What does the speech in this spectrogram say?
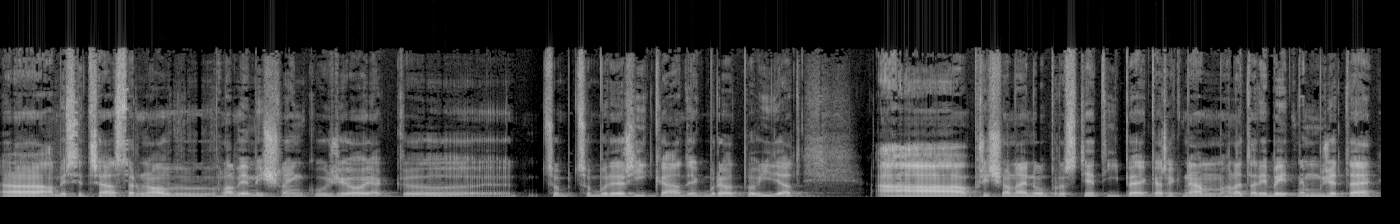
eh, aby si třeba srovnal v hlavě myšlenku, že jo, jak, eh, co, co bude říkat, jak bude odpovídat. A přišel najednou prostě týpek a řekl nám, hele, tady být nemůžete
